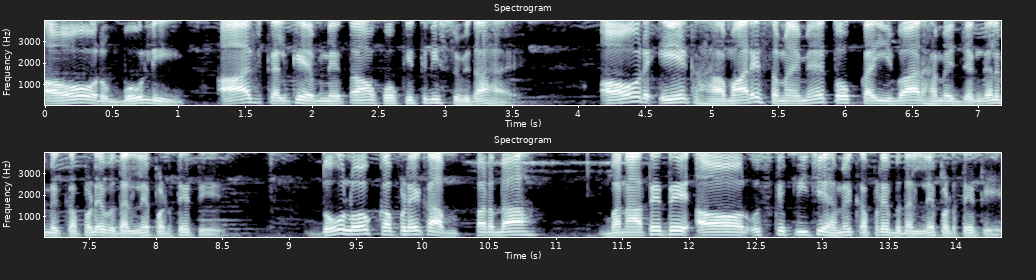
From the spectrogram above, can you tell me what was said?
और बोली आजकल के अभिनेताओं को कितनी सुविधा है। और एक हमारे समय में तो कई बार हमें जंगल में कपड़े बदलने पड़ते थे। दो लोग कपड़े का पर्दा बनाते थे और उसके पीछे हमें कपड़े बदलने पड़ते थे।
